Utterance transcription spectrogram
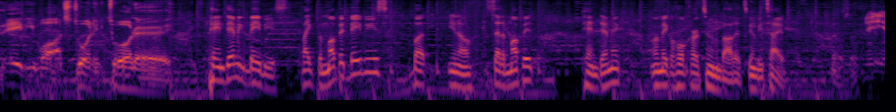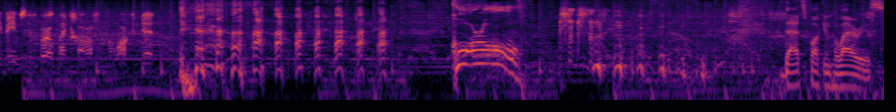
Baby Watch 2020. Pandemic babies, like the Muppet babies, but you know, instead of Muppet, pandemic. I'm gonna make a whole cartoon about it. It's gonna be tight. Yeah, baby's gonna grow up like Carl from The Walking Dead. Coral. That's fucking hilarious.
